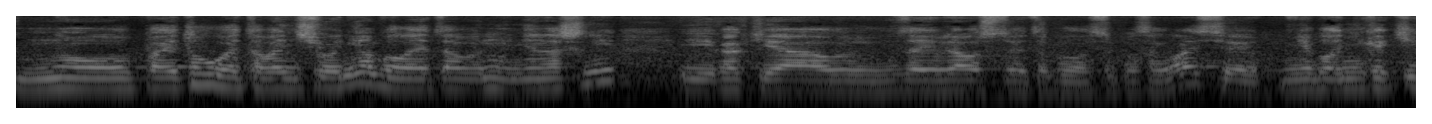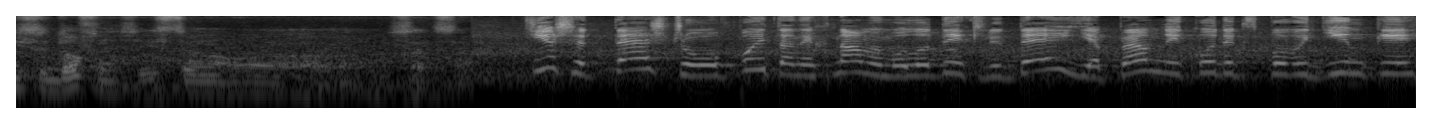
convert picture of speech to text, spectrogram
Но по итогу этого ничего не было, этого ну, не нашли. И как я заявлял, что это было все по согласию, не было никаких следов насильственного э, це. Тішить те, що у опитаних нами молодих людей є певний кодекс поведінки,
